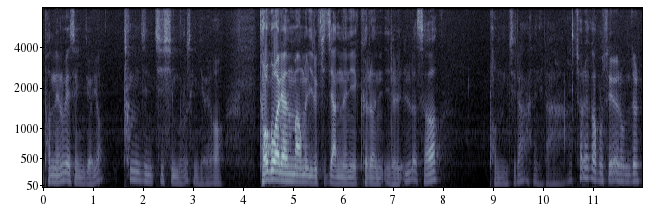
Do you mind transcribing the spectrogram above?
번뇌는 왜 생겨요? 탐진치심으로 생겨요. 더 구하려는 마음을 일으키지 않느니 그런 일을 일러서 범지라 하느니라. 절에 가보세요, 여러분들.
